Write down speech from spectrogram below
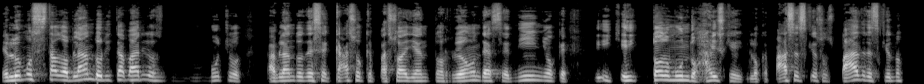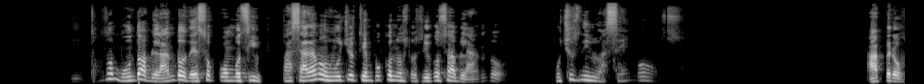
Eh, lo hemos estado hablando ahorita varios, mucho, hablando de ese caso que pasó allá en Torreón, de ese niño que, y, y todo el mundo, ay, es que lo que pasa es que esos padres que no, y todo el mundo hablando de eso como si pasáramos mucho tiempo con nuestros hijos hablando. Muchos ni lo hacemos. Ah, pero,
